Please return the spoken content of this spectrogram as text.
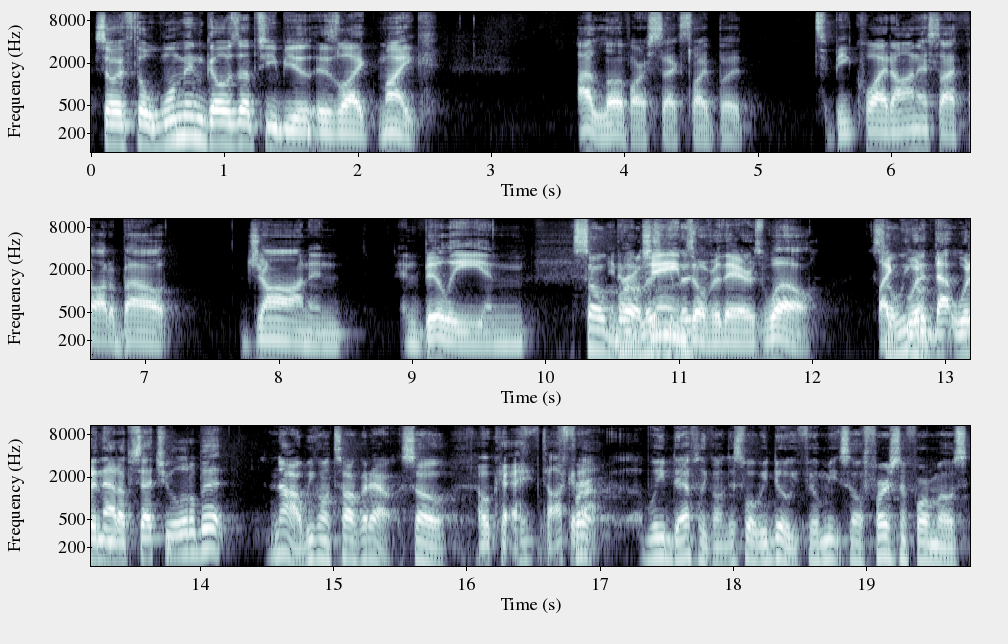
So if the woman goes up to you is like, Mike, I love our sex life, but to be quite honest, I thought about John and and Billy and So, bro, know James let's- over there as well. So Like, we wouldn't gonna- that wouldn't that upset you a little bit? No, we're gonna talk it out. So Okay, talk it out. we definitely gonna. This is what we do. You feel me? So first and foremost,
